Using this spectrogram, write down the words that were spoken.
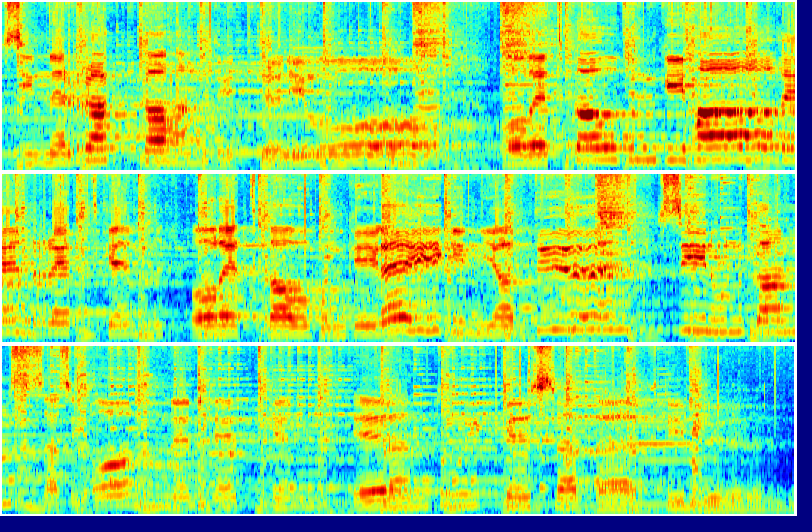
sinne rakkaan tyttöni luo. Olet kaupunki haaveen retken, olet kaupunki leikin ja työn. Sinun kanssasi onnen hetken, elän tuikkeessa tähtivyön.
